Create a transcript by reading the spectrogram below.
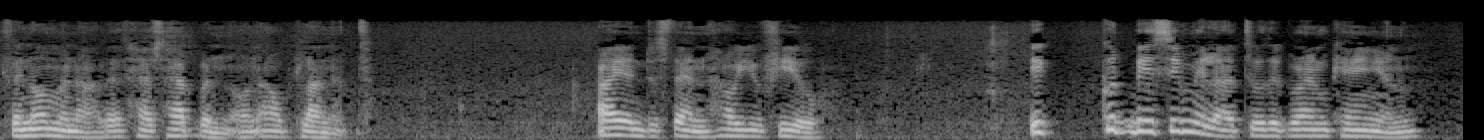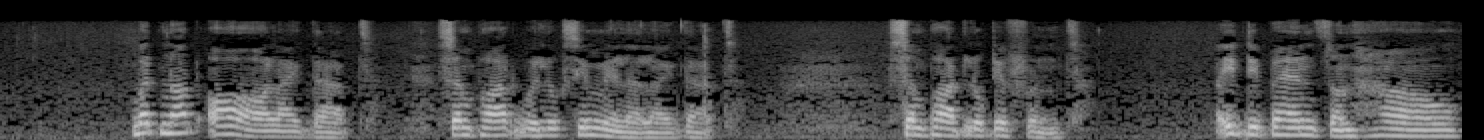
phenomena that has happened on our planet. I understand how you feel. It could be similar to the Grand Canyon but not all like that. Some part will look similar like that. Some part look different. It depends on how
